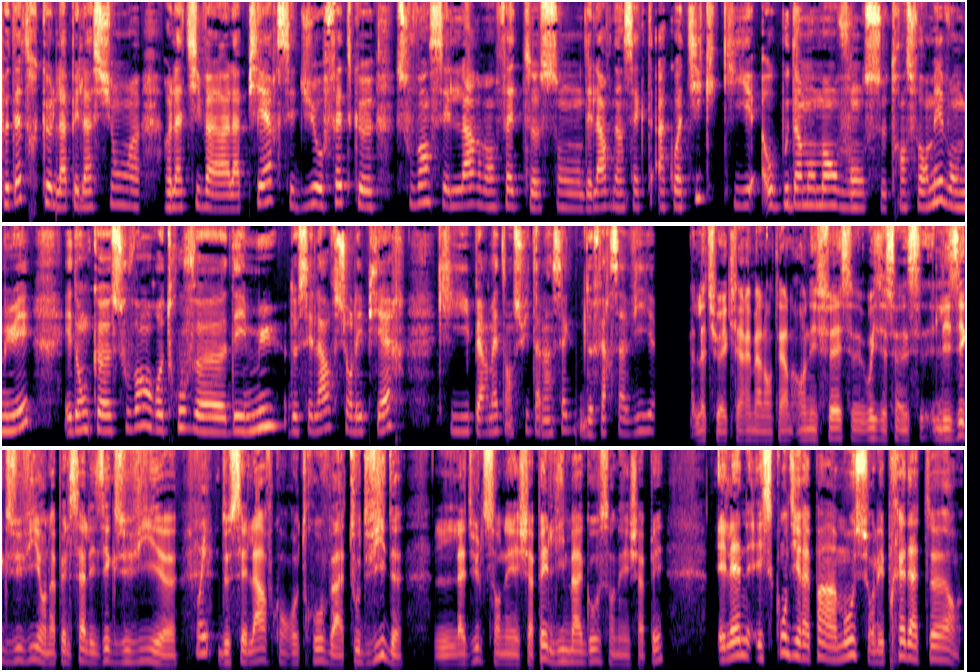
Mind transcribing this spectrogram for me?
peut-être que l'appellation euh, relative à la pierre, c'est dû au fait que souvent ces larves en fait sont des larves d'insectes aquatiques qui au bout d'un moment vont se transformer, vont muer. Et donc euh, souvent on retrouve euh, des mues de ces larves sur les pierres qui permettent ensuite à l'insecte de faire sa vie Là, tu as éclairé ma lanterne. En effet, oui, ça, les exuvies, on appelle ça les exuvies de ces larves qu'on retrouve à toutes vides. L'adulte s'en est échappé, l'imago s'en est échappé. Hélène, est-ce qu'on dirait pas un mot sur les prédateurs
